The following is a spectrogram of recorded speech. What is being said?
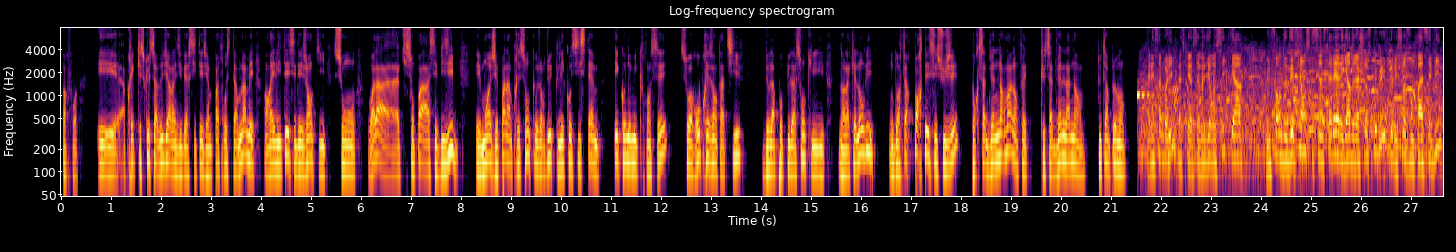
parfois. Et après, qu'est-ce que ça veut dire la diversité? J'aime pas trop ce terme-là, mais en réalité, c'est des gens qui sont, voilà, qui sont pas assez visibles. Et moi, j'ai pas l'impression qu'aujourd'hui que l'écosystème économique français soit représentatif de la population qui dans laquelle on vit. On doit faire porter ces sujets pour que ça devienne normal, en fait, que ça devienne la norme, tout simplement. Elle est symbolique parce que ça veut dire aussi qu'il y a une forme de défiance qui s'est installée à l'égard de la chose publique, que les choses vont pas assez vite,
